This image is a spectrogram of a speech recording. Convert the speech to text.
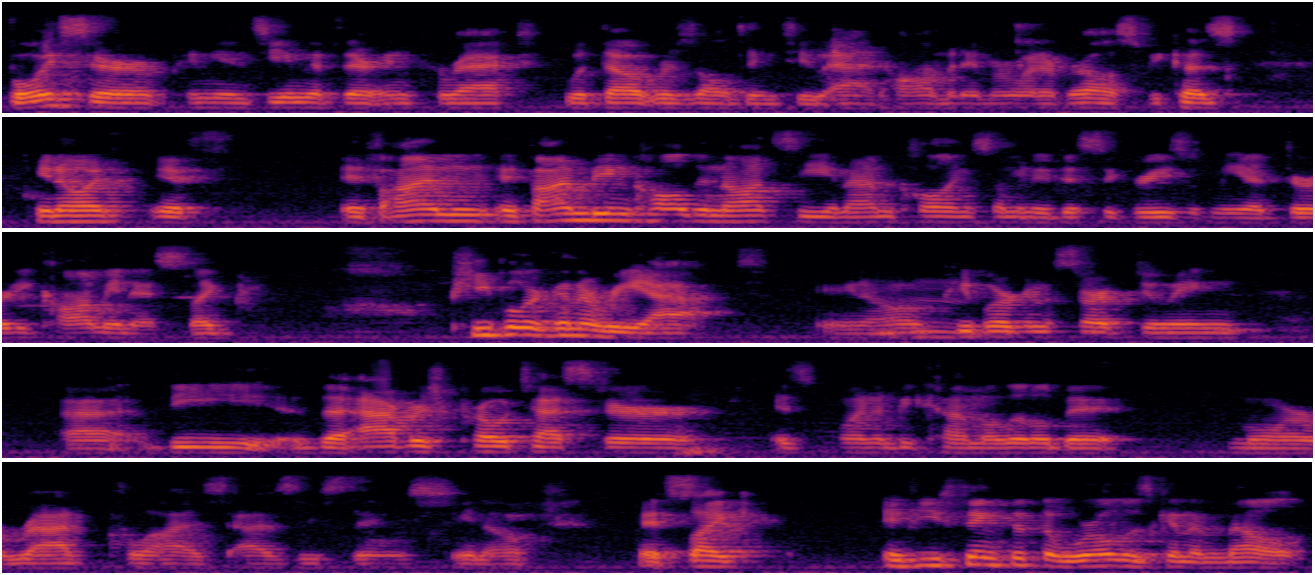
voice their opinions, even if they're incorrect, without resulting to ad hominem or whatever else. Because you know, if if if I'm if I'm being called a Nazi and I'm calling someone who disagrees with me a dirty communist, like people are going to react. You know, mm. people are going to start doing. Uh, the the average protester is going to become a little bit more radicalized as these things. You know, it's like if you think that the world is going to melt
